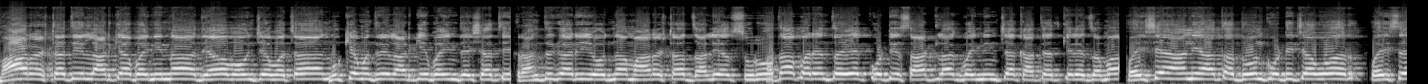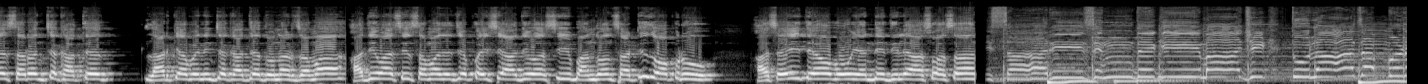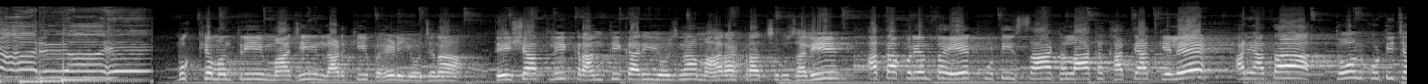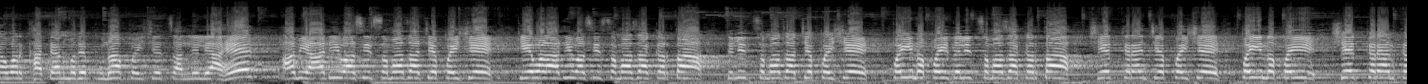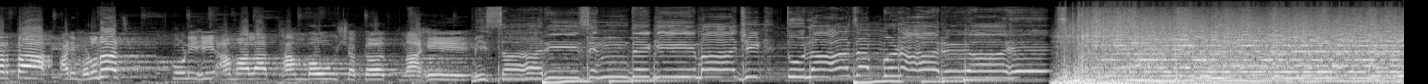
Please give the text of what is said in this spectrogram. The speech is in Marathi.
महाराष्ट्रातील लाडक्या बहिणींना देवाभाऊंचे वचन मुख्यमंत्री लाडकी बहीण देशातील क्रांतिकारी योजना महाराष्ट्रात झाली सुरू. आतापर्यंत एक कोटी साठ लाख बहिणींच्या खात्यात केले जमा. पैसे आणि आता दोन कोटीच्या वर पैसे सर्वांच्या खात्यात लाडक्या बहिणींच्या खात्यात होणार जमा. आदिवासी समाजाचे पैसे आदिवासी बांधवांसाठीच वापरू असेही देवाभाऊ यांनी दिले आश्वासन. सारी जिंदगी मुख्यमंत्री माझी लाडकी बहीण योजना. देशातली क्रांतिकारी योजना महाराष्ट्रात सुरू झाली. आतापर्यंत एक कोटी साठ लाख खात्यात गेले आणि आता दोन कोटीच्या वर खात्यांमध्ये पुन्हा पैसे चाललेले आहेत. आम्ही आदिवासी समाजाचे पैसे केवळ आदिवासी समाजाकरता दलित समाजाचे पैसे पै न पै दलित समाजाकरता शेतकऱ्यांचे पैसे पै न पै शेतकऱ्यांकरता. आणि म्हणूनच कोणीही आम्हाला थांबवू शकत नाही. मी सारी जिंदगी माझी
